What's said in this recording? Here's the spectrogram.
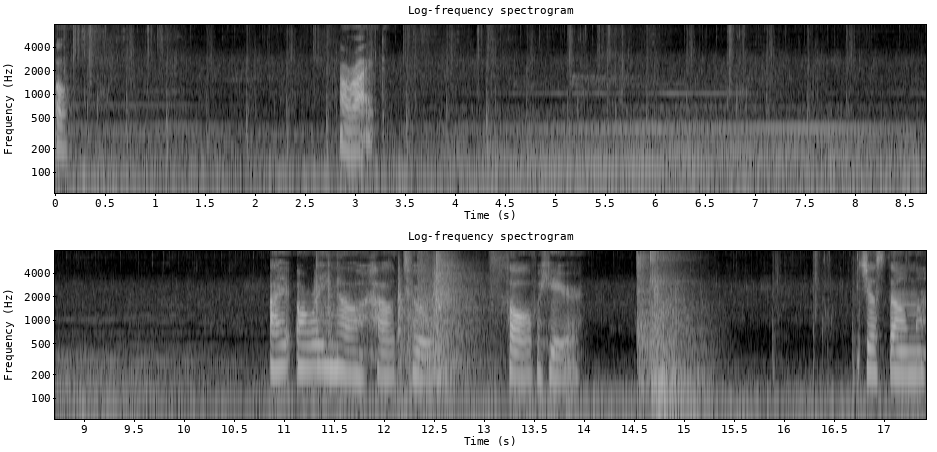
Oh. Alright. I already know how to solve here. Just um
